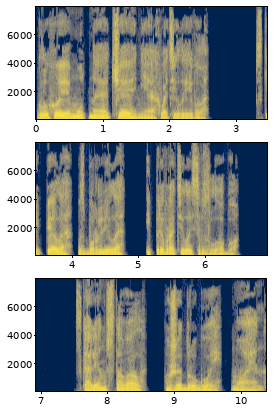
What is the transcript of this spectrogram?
Глухое мутное отчаяние охватило его. Вскипело, взбурлило и превратилось в злобу. С колен вставал, уже другой Моэн.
